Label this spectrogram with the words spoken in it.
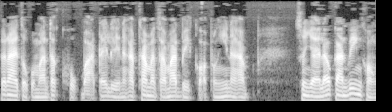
ก็ได้ตกประมาณสักหกบาทได้เลยนะครับ ถ้ามันสามารถเบรกกรอบตรงนี้นะครับ ส่วนใหญ่แล้วการวิ่งของ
